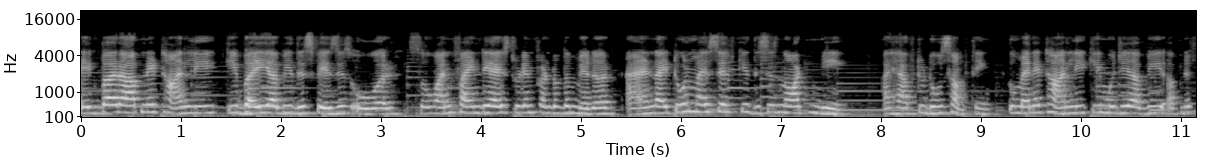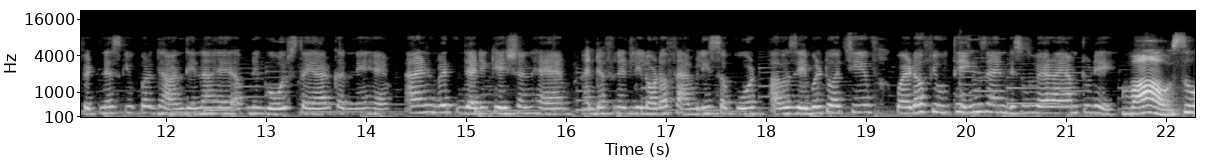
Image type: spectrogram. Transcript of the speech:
एक बार आपने ठान ली कि भाई अभी this phase is over so one fine day I stood in front of the mirror and I told myself की this is not me I have to do something तो मैंने ठान ली कि मुझे अभी अपने फिटनेस के ऊपर ध्यान देना है अपने गोल्स तैयार करने हैं एंड विद डेडिकेशन है and definitely lot of family support I was able to achieve quite a few things and this is where I am today wow so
